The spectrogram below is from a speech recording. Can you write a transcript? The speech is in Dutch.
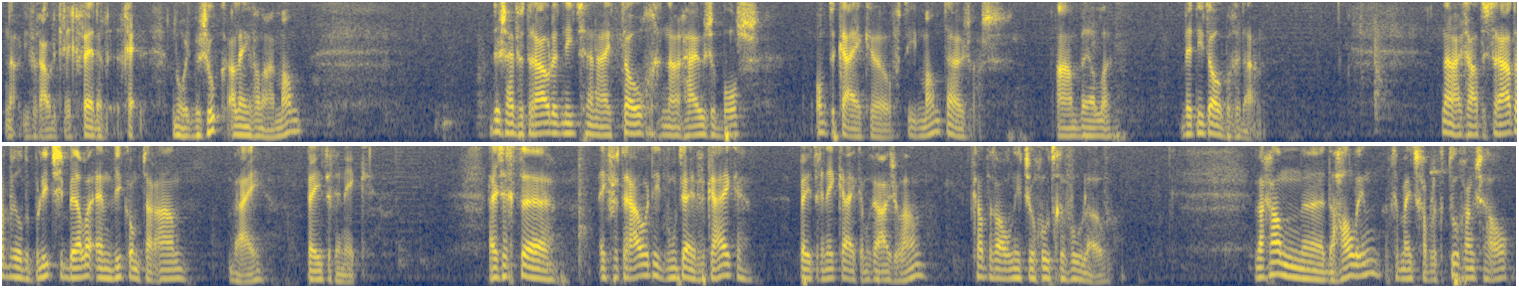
Nou, die vrouw die kreeg verder nooit bezoek, alleen van haar man. Dus hij vertrouwde het niet en hij toog naar Huizenbos om te kijken of die man thuis was. Aanbellen, werd niet open gedaan. Nou, hij gaat de straat op, wil de politie bellen en wie komt daar aan? Wij, Peter en ik. Hij zegt, uh, ik vertrouw het niet, we moeten even kijken. Peter en ik kijken elkaar zo aan. Ik had er al niet zo'n goed gevoel over. We gaan uh, de hal in, gemeenschappelijke toegangshal.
